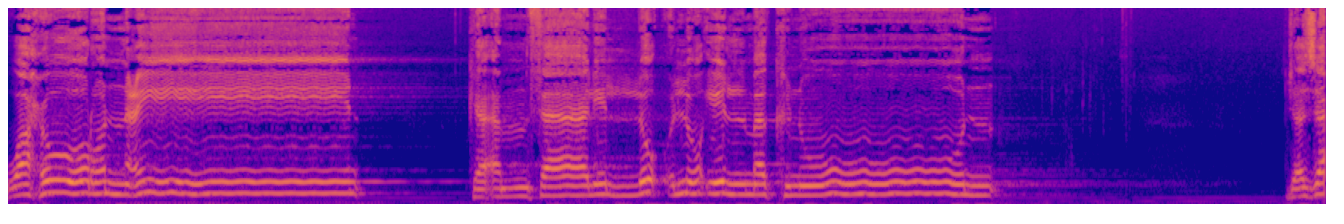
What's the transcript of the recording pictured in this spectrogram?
وحور عين كأمثال اللؤلؤ المكنون جزاء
